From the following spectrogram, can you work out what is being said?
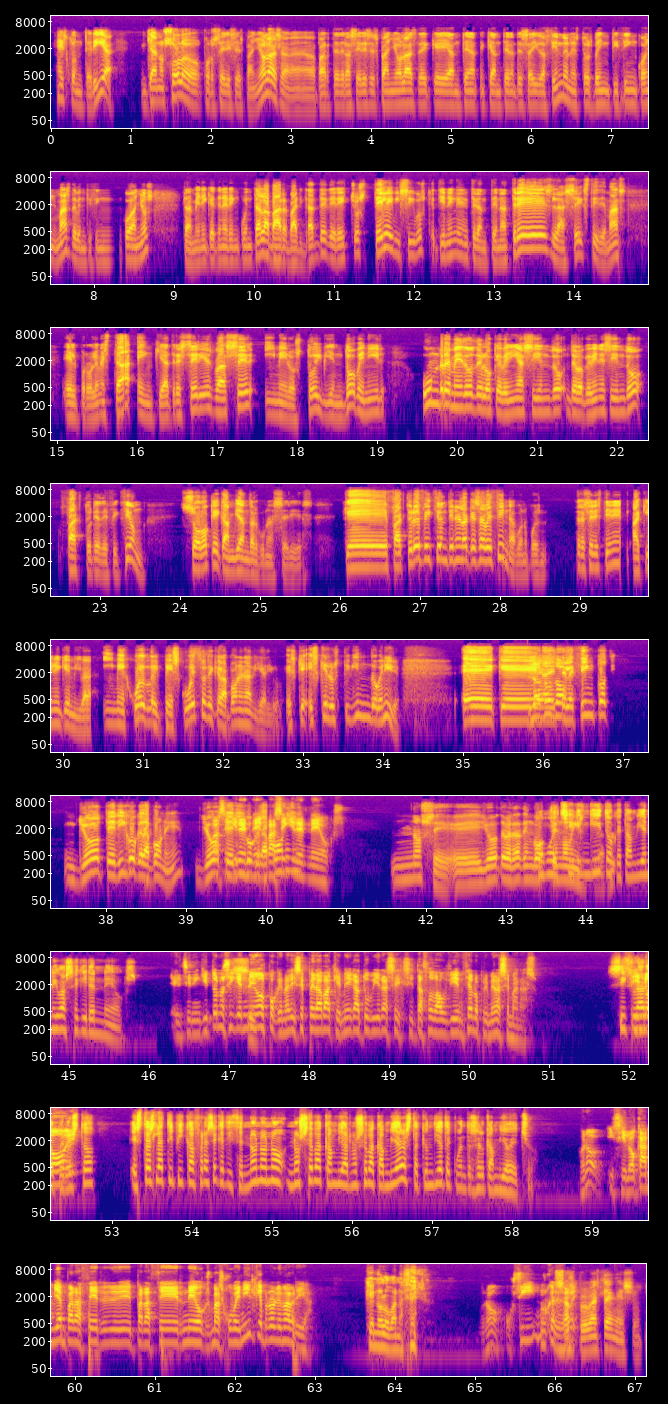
es tontería. Ya no solo por series españolas, a- aparte de las series españolas de que Antena, que Antena 3 ha ido haciendo en estos 25 años, más de 25 años, también hay que tener en cuenta la barbaridad de derechos televisivos que tienen entre Antena 3, La Sexta y demás. El problema está en que A3 Series va a ser, y me lo estoy viendo venir, un remedio de lo que venía siendo, de lo que viene siendo Factoría de Ficción, solo que cambiando algunas series. ¿Que Factoría de Ficción tiene la que se avecina? Bueno, pues tres series tiene Aquí ni quien viva. Y me juego el pescuezo de que la ponen a diario. Es que, es que lo estoy viendo venir. Eh, que Lo dudo. Telecinco, yo te digo que la pone, ¿eh? Yo va a te seguir, digo en, que la va a pone. seguir en Neox. No sé, eh, yo de verdad tengo. Como el tengo mis chiringuito, que también iba a seguir en Neox. El chiringuito no sigue en Sí. Neox porque nadie se esperaba que Mega tuviera ese exitazo de audiencia las primeras semanas. Sí, Si claro, no, pero esto, esta es la típica frase que dicen, no, no, no, no se va a cambiar, no se va a cambiar hasta que un día te encuentres el cambio hecho. Bueno, y si lo cambian para hacer, eh, para hacer Neox más juvenil, ¿qué problema habría? Que no lo van a hacer. Bueno, o sí, nunca se El sabe. problema está en eso.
